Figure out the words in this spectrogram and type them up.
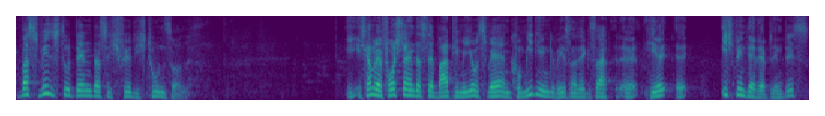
was willst du denn, dass ich für dich tun soll? Ich kann mir vorstellen, dass der Bartimäus wäre ein Comedian gewesen, hat er gesagt, äh, hier, äh, ich bin der, der blind ist.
